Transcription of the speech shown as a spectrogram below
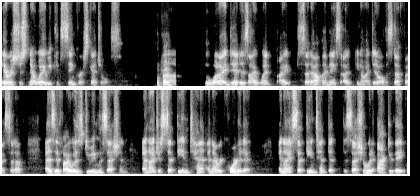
there was just no way we could sync our schedules. Okay. Um, so what I did is I went, I set out my mesa, I, you know, I did all the stuff I set up as if I was doing the session and I just set the intent and I recorded it. And I set the intent that the session would activate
